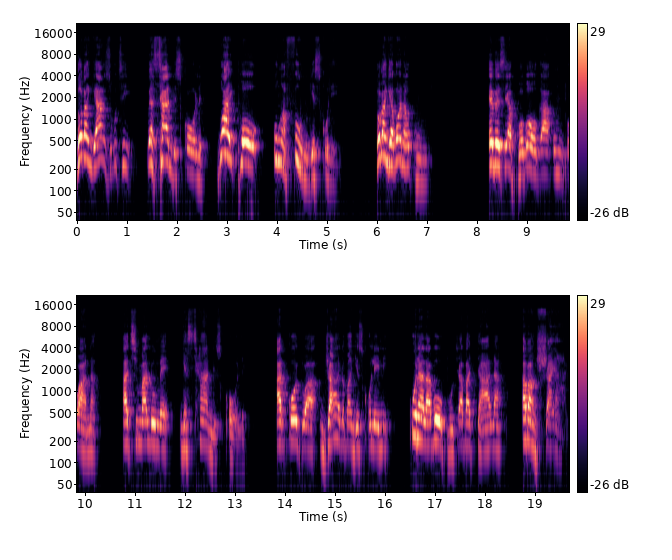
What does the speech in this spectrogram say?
Ngoba ngiyazi ukuthi uyasithanda isikole. Why pho ungafuni ukuya esikoleni? Ngoba ngiyabona ugule. Ebese yabhoboka umntwana athi malume ngiyasithanda isikole. Akodwa njalo mangesikoleni kunalabo bhuti abadala abangishayayo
